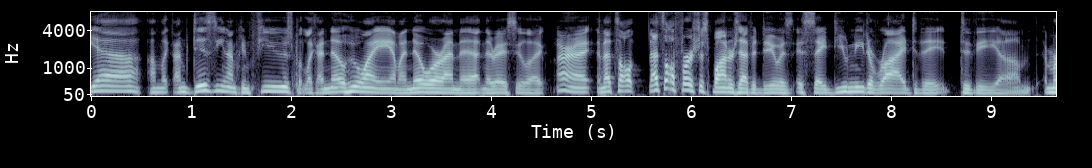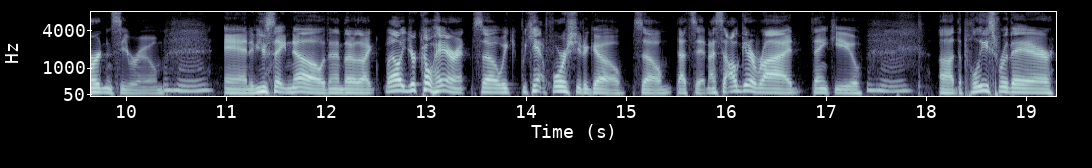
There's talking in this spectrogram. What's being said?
"Yeah." I'm like, "I'm dizzy and I'm confused, but like I know who I am. I know where I'm at." And they're basically like, "All right." And that's all. That's all first responders have to do is, is say, "Do you need a ride to the to the um, emergency room?" And if you say no, then they're like, "Well, you're coherent, so we we can't force you to go." So that's it. And I said, "I'll get a ride. Thank you." Uh, the police were there.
